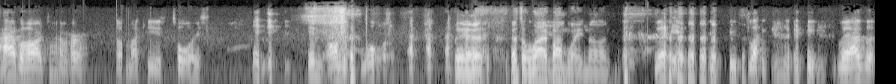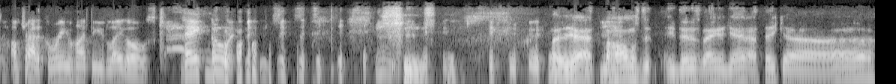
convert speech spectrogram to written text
I have a hard time hurt my kids' toys. on the floor. Man, that's a life I'm waiting on. man, it's like, man, I, I'm trying to Kareem Hunt these Legos. Can't do it. Jeez. But yeah, Mahomes did, he did his thing again. I think uh,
